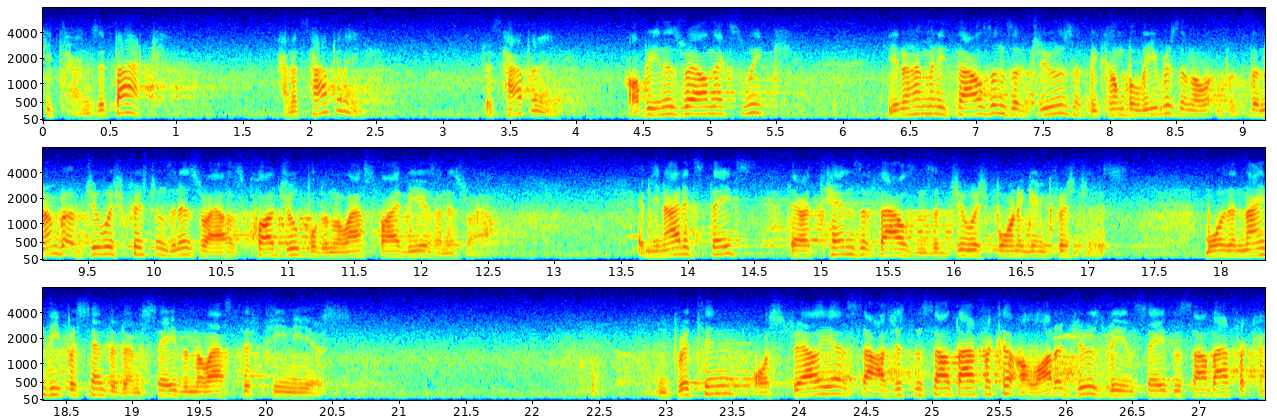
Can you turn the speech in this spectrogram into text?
he turns it back. And it's happening. It's happening. I'll be in Israel next week. You know how many thousands of Jews have become believers? And the, the number of Jewish Christians in Israel has quadrupled in the last five years in Israel. In the United States, there are tens of thousands of Jewish born again Christians. More than 90% of them saved in the last 15 years. In Britain, Australia, just in South Africa, a lot of Jews being saved in South Africa.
